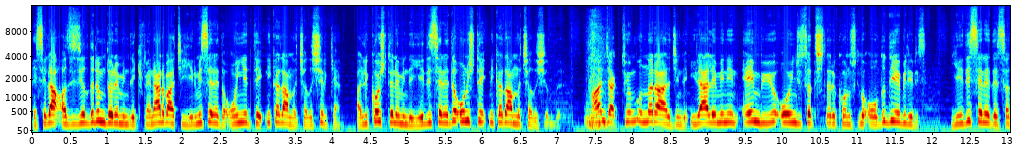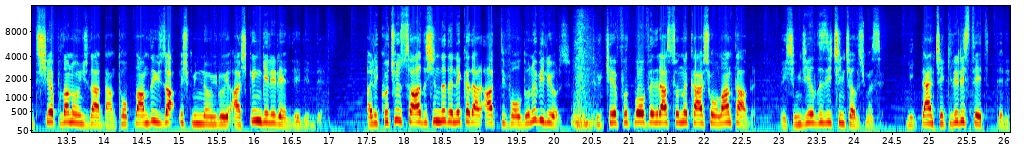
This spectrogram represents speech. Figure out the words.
Mesela Aziz Yıldırım dönemindeki Fenerbahçe 20 senede 17 teknik adamla çalışırken Ali Koç döneminde 7 senede 13 teknik adamla çalışıldı. Ancak tüm bunlar haricinde ilerlemenin en büyüğü oyuncu satışları konusunda oldu diyebiliriz. 7 senede satışı yapılan oyunculardan toplamda 160 milyon euroyu aşkın gelir elde edildi. Ali Koç'un sağ dışında da ne kadar aktif olduğunu biliyoruz. Türkiye Futbol Federasyonu'na karşı olan tavrı, 5. yıldız için çalışması, ligden çekiliriz tehditleri,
